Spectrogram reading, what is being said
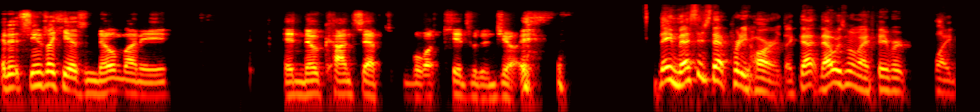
and it seems like he has no money and no concept what kids would enjoy. they messaged that pretty hard. Like that that was one of my favorite like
